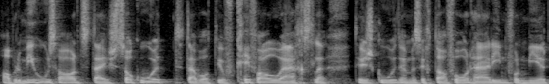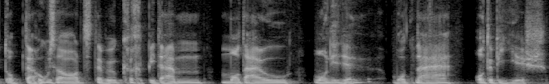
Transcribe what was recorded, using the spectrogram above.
Aber mein Hausarzt der ist so gut, der will ich auf keinen Fall wechseln. Der ist gut, wenn man sich da vorher informiert, ob der Hausarzt der wirklich bei dem Modell, das ich nehmen will, oder dabei ist.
